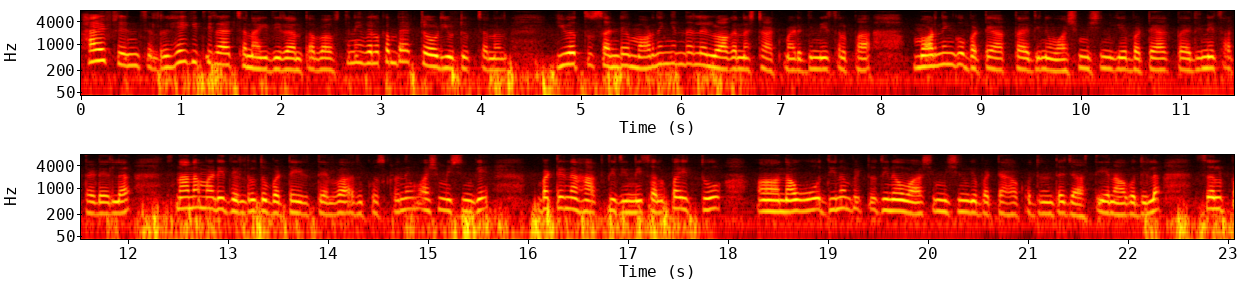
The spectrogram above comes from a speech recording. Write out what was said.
ಹಾಯ್ ಫ್ರೆಂಡ್ಸ್ ಎಲ್ಲರೂ ಹೇಗಿದ್ದೀರಾ? ಚೆನ್ನಾಗಿದ್ದೀರಾ ಅಂತ ಭಾವಿಸ್ತೀನಿ. Welcome back to our YouTube channel ಇವತ್ತು ಸಂಡೇ ಮಾರ್ನಿಂಗಿಂದಲೇ ಲಾಗನ್ನು ಸ್ಟಾರ್ಟ್ ಮಾಡಿದ್ದೀನಿ. ಸ್ವಲ್ಪ ಮಾರ್ನಿಂಗು ಬಟ್ಟೆ ಹಾಕ್ತಾ ಇದ್ದೀನಿ. ವಾಷಿಂಗ್ ಮಿಷಿನ್ಗೆ ಬಟ್ಟೆ ಹಾಕ್ತಾ ಇದ್ದೀನಿ. ಸಾಟರ್ಡೆ ಎಲ್ಲ ಸ್ನಾನ ಮಾಡಿದ್ದು ಎಲ್ರದ್ದು ಬಟ್ಟೆ ಇರುತ್ತೆ ಅಲ್ವಾ? ಅದಕ್ಕೋಸ್ಕರನೇ ವಾಷಿಂಗ್ ಮಿಷಿನ್ಗೆ ಬಟ್ಟೆನ ಹಾಕ್ತಿದ್ದೀನಿ. ಸ್ವಲ್ಪ ಇತ್ತು. ನಾವು ದಿನ ಬಿಟ್ಟು ದಿನ ವಾಷಿಂಗ್ ಮಿಷಿನ್ಗೆ ಬಟ್ಟೆ ಹಾಕೋದ್ರಿಂದ ಜಾಸ್ತಿ ಏನಾಗೋದಿಲ್ಲ. ಸ್ವಲ್ಪ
